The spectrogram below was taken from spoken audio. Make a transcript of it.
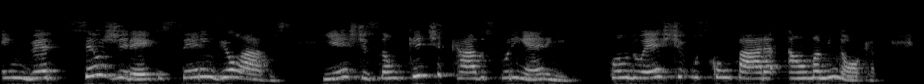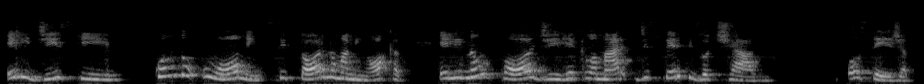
em ver seus direitos serem violados, e estes são criticados por Ehring, quando este os compara a uma minhoca. Ele diz que quando um homem se torna uma minhoca, ele não pode reclamar de ser pisoteado. Ou seja,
